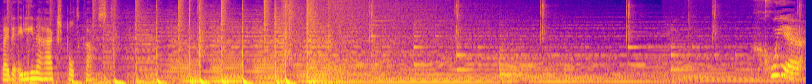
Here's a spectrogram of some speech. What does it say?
bij de Elina Haaks podcast. Groeien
